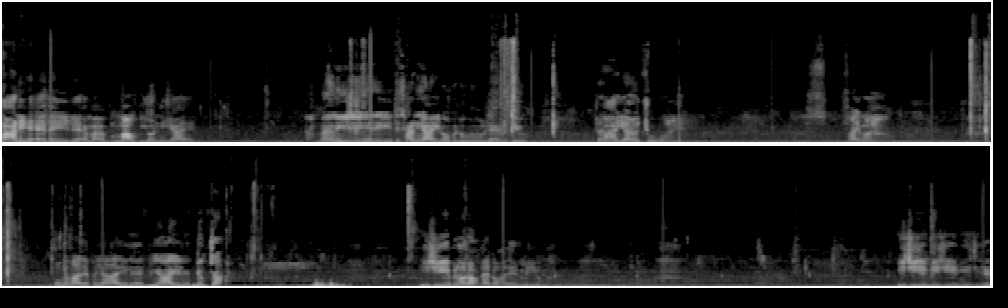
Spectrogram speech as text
စားနေတဲ့ဧည့်သည်ကြီးလည်းအမှမောက်ပြီးတော့နေရတယ်မန်လေးတခြားနေရာတွေတော့ဘယ်လိုလဲမသိဘူးတရားကြီးကတော့ကြိုးသွားတယ်ဆိုင်မှာဟိုဘက်မှာလည်းဖျားကြီးလည်းဖျားကြီးလည်းပြုတ်ကြညီကြီးကြီးဘယ်တော့တောင်အပ်သွားလဲမေးရော ညီကြီးတွေညီကြီးတွေညီကြီးတွေ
